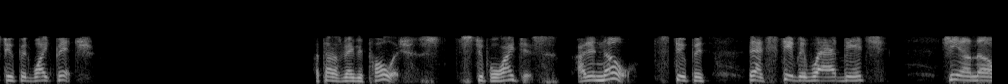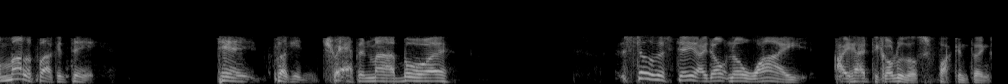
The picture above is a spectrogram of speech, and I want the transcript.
Stupid white bitch. I thought it was maybe Polish. Stupid white bitch. I didn't know. Stupid. That stupid white bitch. She don't know a motherfucking thing. fucking trapping my boy. Still to this day, I don't know why I had to go to those fucking things.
